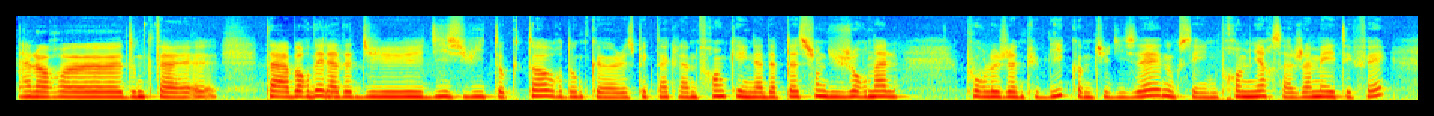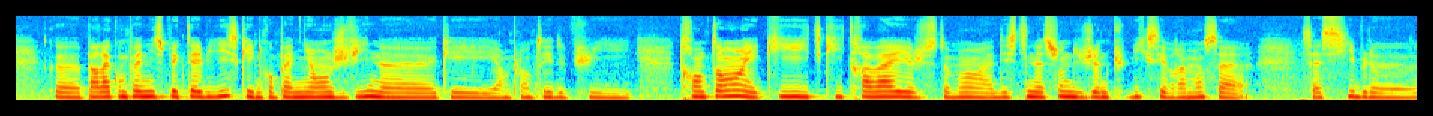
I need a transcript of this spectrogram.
alors euh, donc tu as, abordé la date du 18 octobre, donc le spectacle Anne Frank est une adaptation du journal pour le jeune public, comme tu disais. Donc c'est une première, ça n'a jamais été fait. Euh, par la compagnie Spectabilis, qui est une compagnie angevine euh, qui est implantée depuis 30 ans et qui, travaille justement à destination du jeune public. C'est vraiment sa, cible. Euh,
